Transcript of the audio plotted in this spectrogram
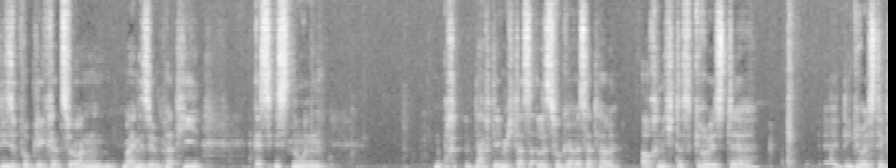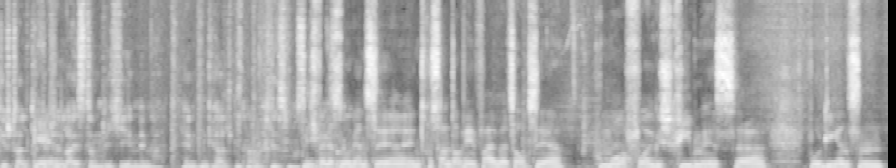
diese Publikation meine Sympathie. Es ist nun nach, nachdem ich das alles so geäußert habe, auch nicht das größte, die größte gestalterische okay. Leistung, die ich je in den Händen gehalten habe. Das muss ich ich finde das nur ganz äh, interessant auf jeden Fall, weil es auch sehr humorvoll geschrieben ist, äh, wo die ganzen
